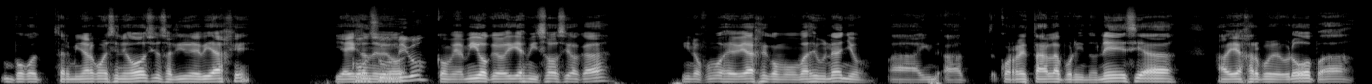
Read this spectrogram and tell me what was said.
un poco terminar con ese negocio, salir de viaje. Y ahí es ¿Con donde su me- amigo? Con mi amigo que hoy día es mi socio acá. Y nos fuimos de viaje como más de un año a, a correr tabla por Indonesia, a viajar por Europa.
